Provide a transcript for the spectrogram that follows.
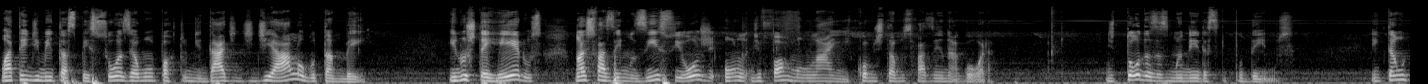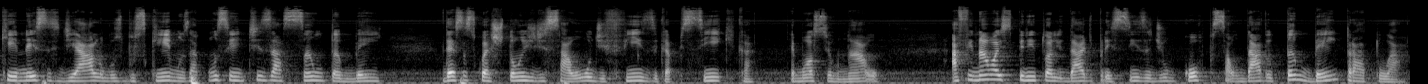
O atendimento às pessoas é uma oportunidade de diálogo também. E nos terreiros, nós fazemos isso e hoje de forma online, como estamos fazendo agora. De todas as maneiras que podemos. Então, que nesses diálogos busquemos a conscientização também dessas questões de saúde física, psíquica, emocional. Afinal, a espiritualidade precisa de um corpo saudável também para atuar.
